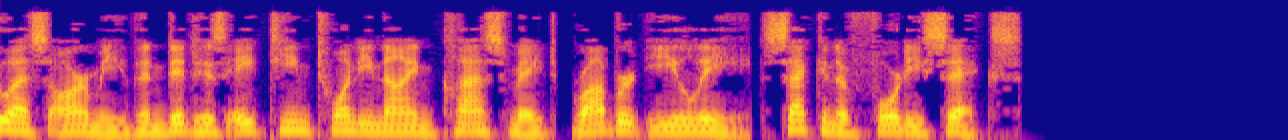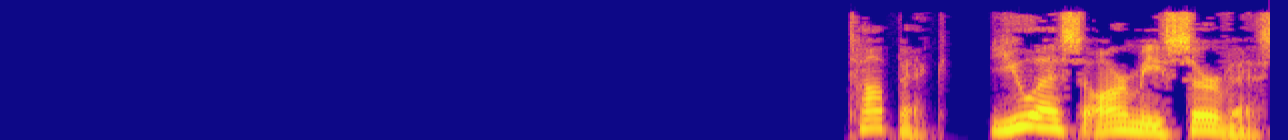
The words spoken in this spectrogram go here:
U.S. Army than did his 1829 classmate, Robert E. Lee second of 46. U.S. Army service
